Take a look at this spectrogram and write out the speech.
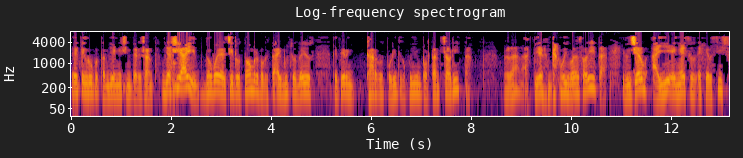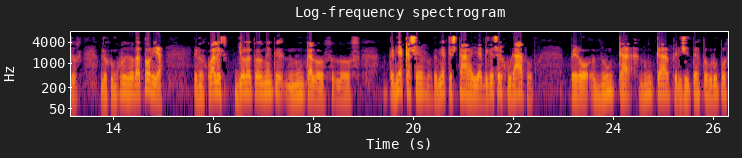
este grupo también es interesante. Y así hay, no voy a decir los nombres porque está, hay muchos de ellos que tienen cargos políticos muy importantes ahorita, ¿verdad? Tienen cargos muy importantes ahorita. Y lo hicieron ahí en esos ejercicios, en los concursos de oratoria, en los cuales yo naturalmente nunca los, los tenía que hacerlo, tenía que estar ahí, tenía que ser jurado, pero nunca, nunca felicité a estos grupos.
